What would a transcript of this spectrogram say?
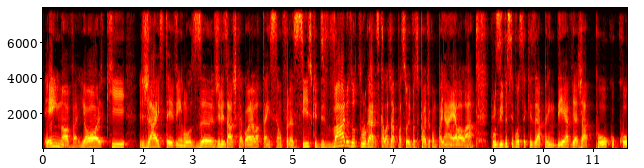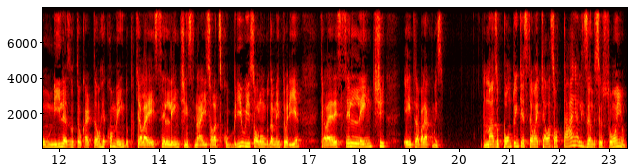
em Nova York, já esteve em Los Angeles, acho que agora ela tá em São Francisco e de vários outros lugares que ela já passou e você pode acompanhar ela lá. Inclusive, se você quiser aprender a viajar pouco com milhas no teu cartão, recomendo, porque ela é excelente em ensinar isso, ela descobriu isso ao longo da mentoria, que ela era excelente em trabalhar com isso. Mas o ponto em questão é que ela só tá realizando seu sonho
